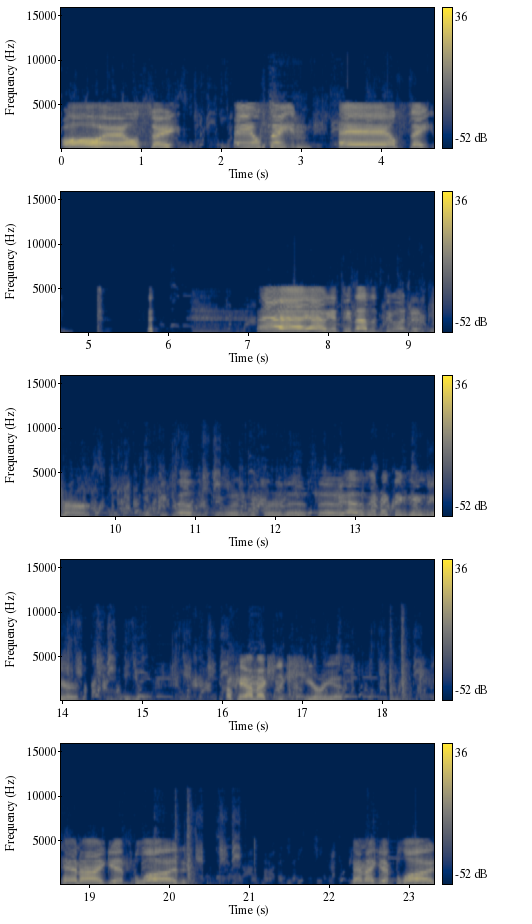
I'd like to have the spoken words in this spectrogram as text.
Oh, hail Satan! Hail Satan! Hail Satan! Yeah, yeah, we get 2,200 per, 2,200 per this. So, yeah, this is gonna make things easier. Okay, I'm actually curious. Can I get blood? Can I get blood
